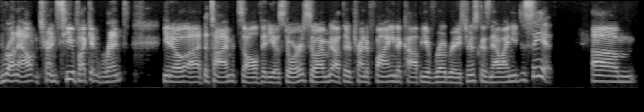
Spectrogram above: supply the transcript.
run out and try and see if I can rent. You know, uh, at the time, it's all video stores. So I'm out there trying to find a copy of Road Racers because now I need to see it. Um,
